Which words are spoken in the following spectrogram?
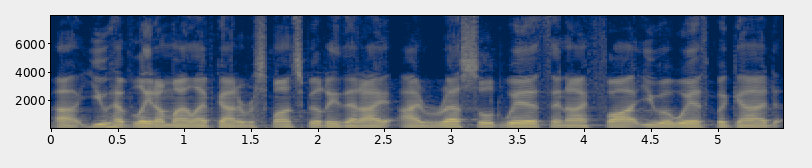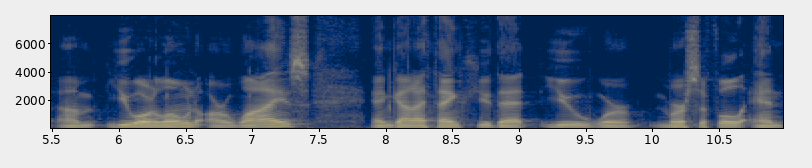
uh, you have laid on my life, God, a responsibility that I, I wrestled with and I fought you with, but God, um, you alone are wise. And God, I thank you that you were merciful and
